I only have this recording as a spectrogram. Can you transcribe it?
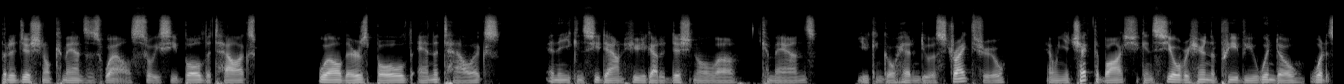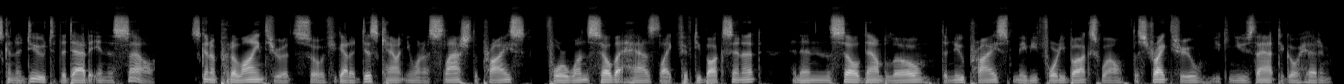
but additional commands as well. So we see bold, italics. Well, there's bold and italics. And then you can see down here you got additional uh, commands. You can go ahead and do a strike through. And when you check the box, you can see over here in the preview window what it's going to do to the data in the cell. It's going to put a line through it. So if you got a discount, you want to slash the price for one cell that has like 50 bucks in it. And then the cell down below, the new price, maybe 40 bucks. Well, the strike through, you can use that to go ahead and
